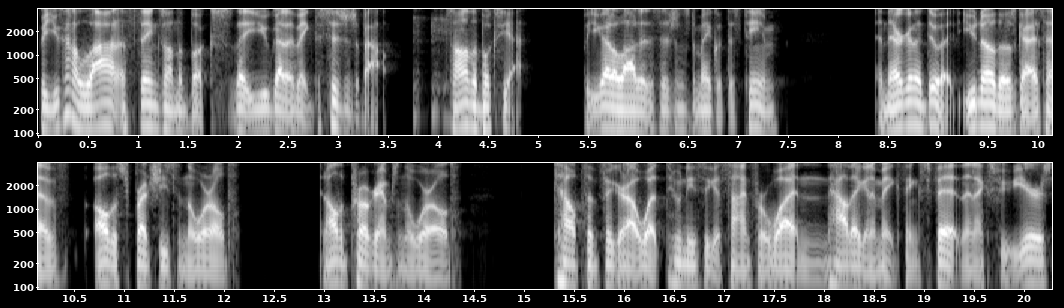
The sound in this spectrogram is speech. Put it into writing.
But you got a lot of things on the books that you got to make decisions about. It's not on the books yet but you got a lot of decisions to make with this team and they're going to do it you know those guys have all the spreadsheets in the world and all the programs in the world to help them figure out what who needs to get signed for what and how they're going to make things fit in the next few years.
